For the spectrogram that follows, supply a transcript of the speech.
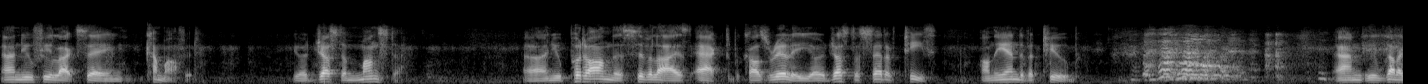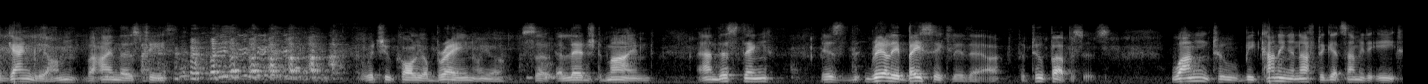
And you feel like saying, come off it. You're just a monster. Uh, and you put on the civilized act because really you're just a set of teeth on the end of a tube. and you've got a ganglion behind those teeth, which you call your brain or your so alleged mind. And this thing is really basically there for two purposes. One, to be cunning enough to get something to eat,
